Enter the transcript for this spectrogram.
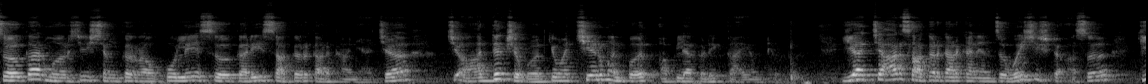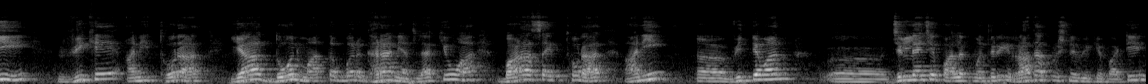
सहकार महर्षी शंकरराव कोल्हे सहकारी साखर कारखान्याच्या अध्यक्षपद किंवा चेअरमनपद आपल्याकडे कायम ठेवलं. या चार साखर कारखान्यांचं वैशिष्ट्य असं की विखे आणि थोरात या दोन मातब्बर घराण्यातल्या किंवा बाळासाहेब थोरात आणि विद्यमान जिल्ह्याचे पालकमंत्री राधाकृष्ण विखे पाटील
